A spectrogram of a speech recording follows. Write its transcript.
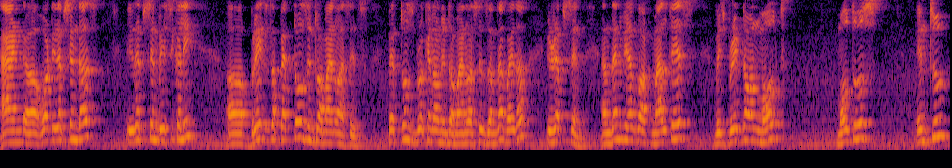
And uh, what erepsin does? Erepsin basically uh, breaks the peptones into amino acids. Peptones broken down into amino acids under by the erepsin. And then we have got maltase, which break down malt, maltose into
